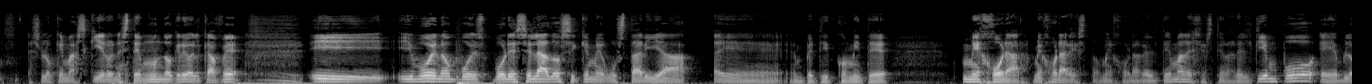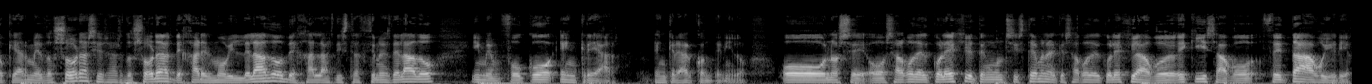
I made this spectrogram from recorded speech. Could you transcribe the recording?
es lo que más quiero en este mundo, creo, el café. Y, bueno, pues por ese lado sí que me gustaría eh, en Petit Comité mejorar, mejorar esto, mejorar el tema de gestionar el tiempo, eh, bloquearme dos horas y esas dos horas dejar el móvil de lado, dejar las distracciones de lado y me enfoco en crear en crear contenido. O no sé, o salgo del colegio y tengo un sistema en el que salgo del colegio, hago X, hago Z, hago Y.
